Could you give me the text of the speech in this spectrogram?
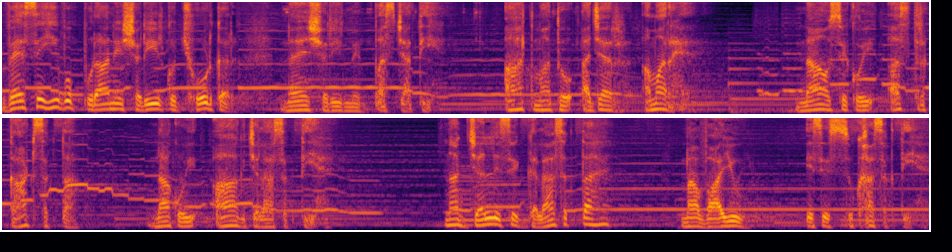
वैसे ही वो पुराने शरीर को छोड़कर नए शरीर में बस जाती है। आत्मा तो अजर अमर है। ना उसे कोई अस्त्र काट सकता, ना कोई आग जला सकती है। ना जल इसे गला सकता है, ना वायु इसे सुखा सकती है।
